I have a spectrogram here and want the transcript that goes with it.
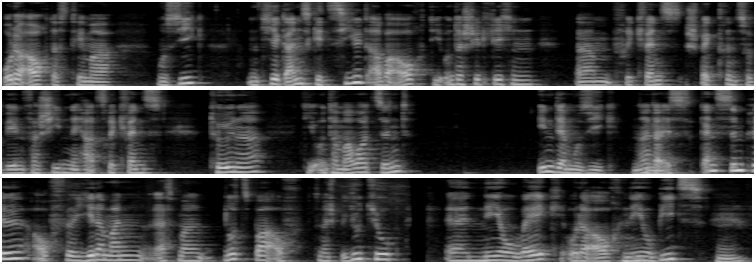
Oder auch das Thema Musik und hier ganz gezielt aber auch die unterschiedlichen ähm, Frequenzspektren zu wählen, verschiedene Herzfrequenztöne, die untermauert sind in der Musik. Ne? Mhm. Da ist ganz simpel, auch für jedermann erstmal nutzbar auf zum Beispiel YouTube, äh, Neo Wake oder auch mhm. Neo Beats. Mhm.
